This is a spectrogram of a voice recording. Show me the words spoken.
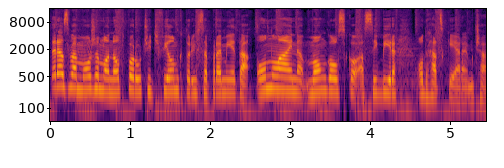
Teraz vám môžem len odporúčiť film, ktorý sa premieta online Mongolsko a Sibír od Hacky a Remča.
